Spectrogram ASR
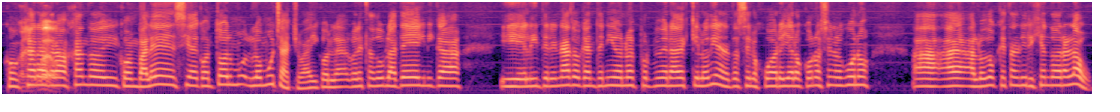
con Jara trabajando y con Valencia, y con todos los muchachos, ahí con, la- con esta dupla técnica y el interinato que han tenido no es por primera vez que lo tienen, entonces los jugadores ya los conocen algunos a, a- a los dos que están dirigiendo ahora la U.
